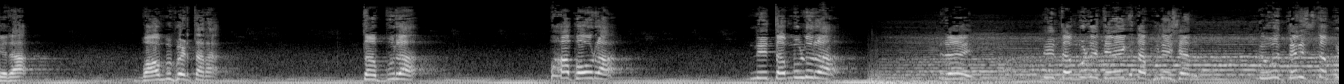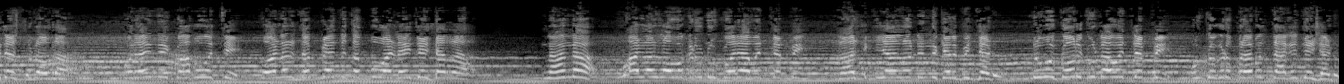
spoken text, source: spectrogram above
ఏరా బాంబు పెడతారా? తప్పురా? పాపవురా? నీ తమ్ముడురా రాయ్ నీ తమ్ముడు తెలియక తప్పు చేశాను. నువ్వు తెలిసి తప్పు చేస్తున్నావురా. రాయ్ నీ కోపం వచ్చి వాళ్ళని చంపేంత తప్పు వాళ్ళు ఏం చేశారా? నాన్న వాళ్ళల్లో ఒకడు నువ్వు కోరావని చెప్పి రాజకీయాల్లో నిన్ను గెలిపించాడు. నువ్వు కోరుకున్నావని చెప్పి ఇంకొకడు ప్రేమను త్యాగం చేశాడు.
